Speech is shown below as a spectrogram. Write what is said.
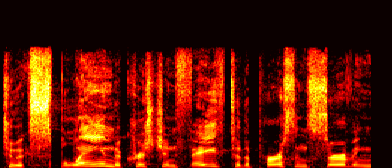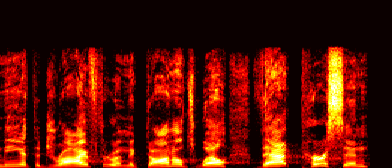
to explain the Christian faith to the person serving me at the drive through at McDonald's, well, that person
